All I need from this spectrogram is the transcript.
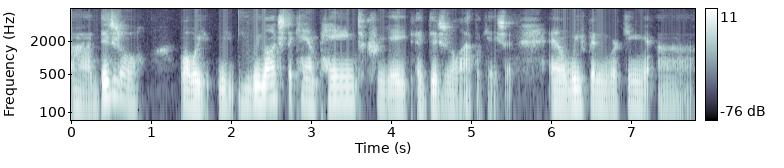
a digital. Well, we, we, we launched a campaign to create a digital application. And we've been working uh,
